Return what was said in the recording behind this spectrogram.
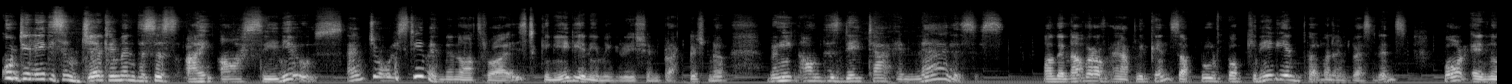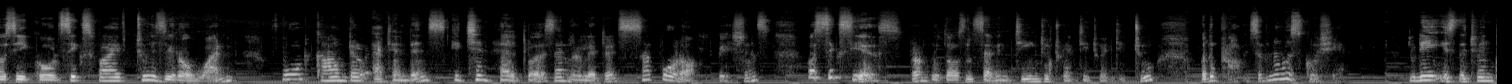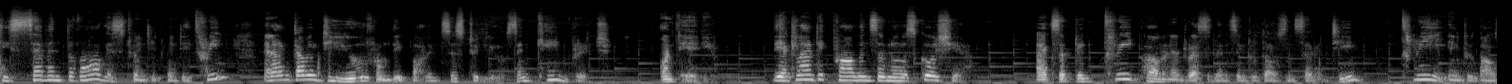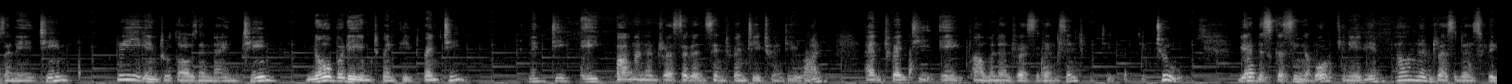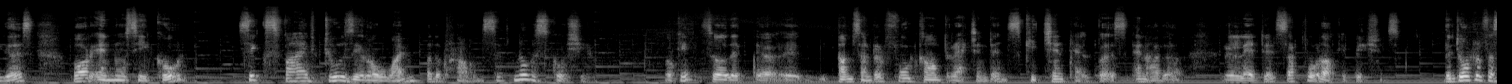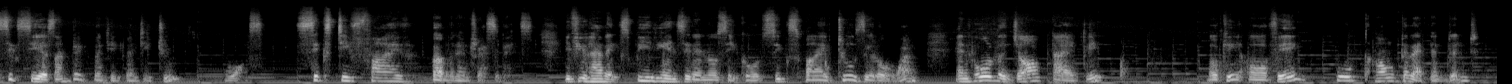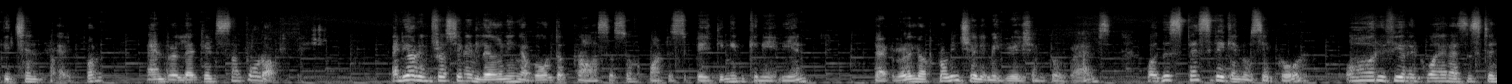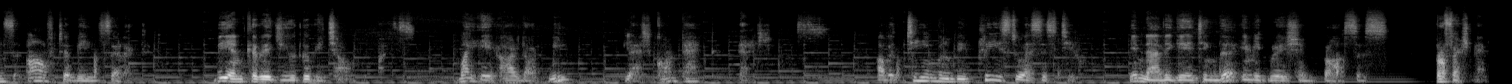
Good day, ladies and gentlemen. This is IRC News. I'm Joy Stephen, an authorized Canadian immigration practitioner, bringing out this data analysis on the number of applicants approved for Canadian permanent residence for NOC code 65201, food counter attendants, kitchen helpers, and related support occupations for six years from 2017 to 2022 for the province of Nova Scotia. Today is the 27th of August 2023, and I'm coming to you from the Polinsys Studios in Cambridge, Ontario. The Atlantic province of Nova Scotia accepted three permanent residents in 2017, three in 2018, three in 2019, nobody in 2020, 28 permanent residents in 2021, and 28 permanent residents in 2022 we are discussing about Canadian permanent residence figures for NOC code 65201 for the province of Nova Scotia. Okay, so that uh, comes under food counter attendants, kitchen helpers, and other related support occupations. The total for six years until 2022 was 65 permanent residents. If you have experience in NOC code 65201 and hold the job title okay, of a food counter attendant, kitchen helper, and related support occupation. And you're interested in learning about the process of participating in Canadian federal or provincial immigration programs for this specific NOC code, or if you require assistance after being selected, we encourage you to reach out to us. myar.me slash contact Our team will be pleased to assist you in navigating the immigration process professionally.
